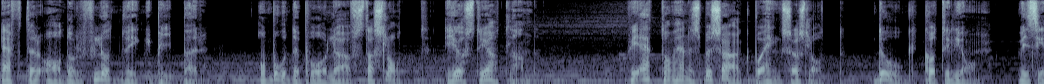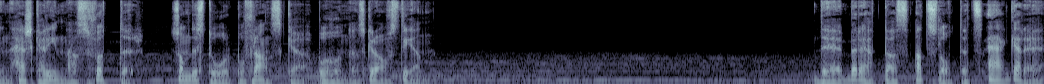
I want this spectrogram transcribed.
efter Adolf Ludvig Piper och bodde på Lövsta slott i Östergötland. Vid ett av hennes besök på Ängsö slott dog Cotillon vid sin härskarinnas fötter som det står på franska på hundens gravsten. Det berättas att slottets ägare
